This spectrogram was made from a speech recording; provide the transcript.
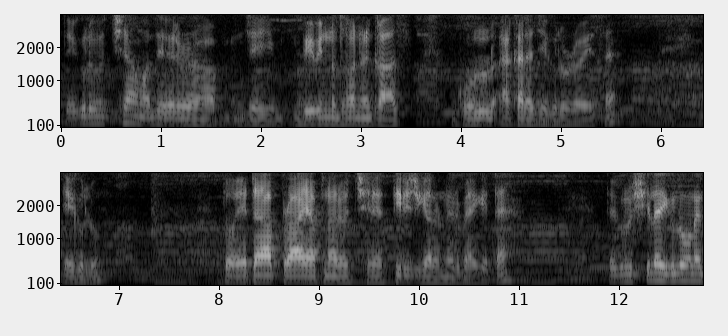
তো এগুলো হচ্ছে আমাদের যেই বিভিন্ন ধরনের গাছ গোল আকারে যেগুলো রয়েছে, এগুলো। তো এটা প্রায় আপনার হচ্ছে তিরিশ গ্যালনের ব্যাগ এটা। তো এগুলো সেলাইগুলো অনেক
